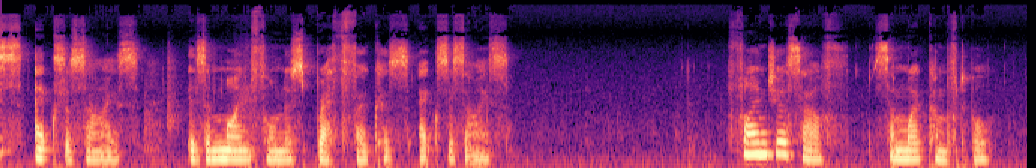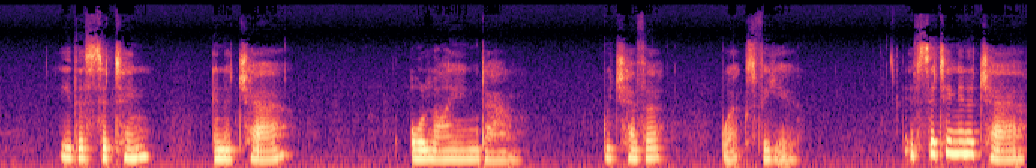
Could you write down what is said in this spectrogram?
This exercise is a mindfulness breath focus exercise. Find yourself somewhere comfortable, either sitting in a chair or lying down, whichever works for you. If sitting in a chair,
